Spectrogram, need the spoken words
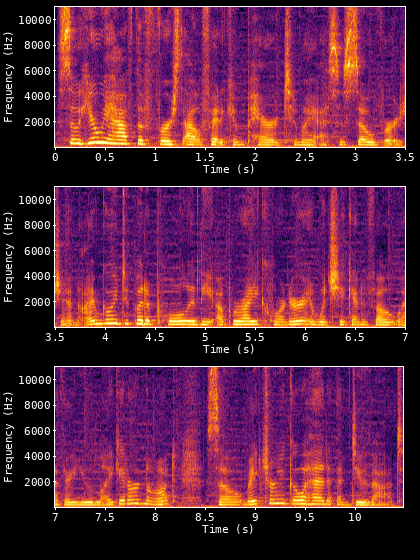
So here we have the first outfit compared to my SSO version. I'm going to put a poll in the upper right corner in which you can vote whether you like it or not, so make sure you go ahead and do that.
